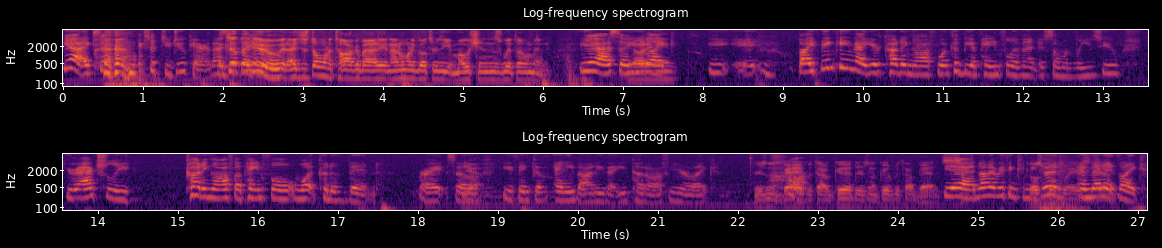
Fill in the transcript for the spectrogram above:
Yeah, except except you do care. That's Except I do, and I just don't want to talk about it, and I don't want to go through the emotions with them. And Yeah, so you know you I like you, it, by thinking that you're cutting off what could be a painful event if someone leaves you, you're actually cutting off a painful what could have been, right? So Yeah. you think of anybody that you cut off, and you're like, there's no Huh. bad without good. There's no good without bad. It's- yeah, not everything can be good, ways, and then yeah. it like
